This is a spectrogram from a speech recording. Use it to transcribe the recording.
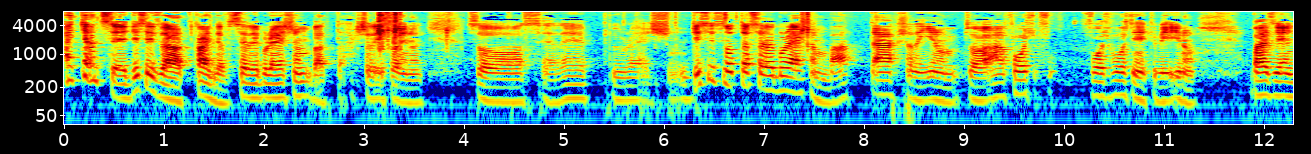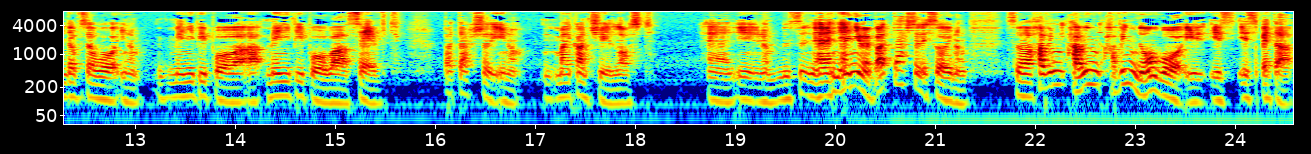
I can't say this is a kind of celebration, but actually so you know so celebration. This is not a celebration, but actually you know so uh, for, for fortunately you know by the end of the war you know many people uh, many people were saved, but actually you know my country lost, and you know and anyway but actually so you know so having having having no war is is, is better.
